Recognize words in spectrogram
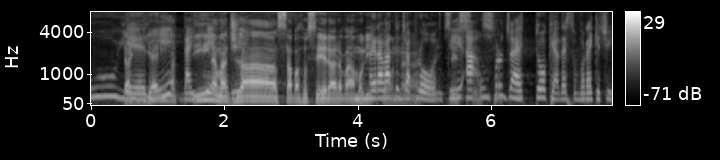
uh, Da ieri, ieri da mattina, ma ieri, già sabato sera eravamo lì. ma eravate con- già pronti Sì, sì, a un sì. Mm. progetto che adesso vorrei che ci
